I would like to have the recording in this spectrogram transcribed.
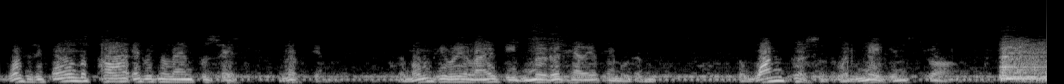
It was as if all the power Edward Milan possessed left him. The moment he realized he'd murdered Harriet Hamilton, the one person who had made him strong.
